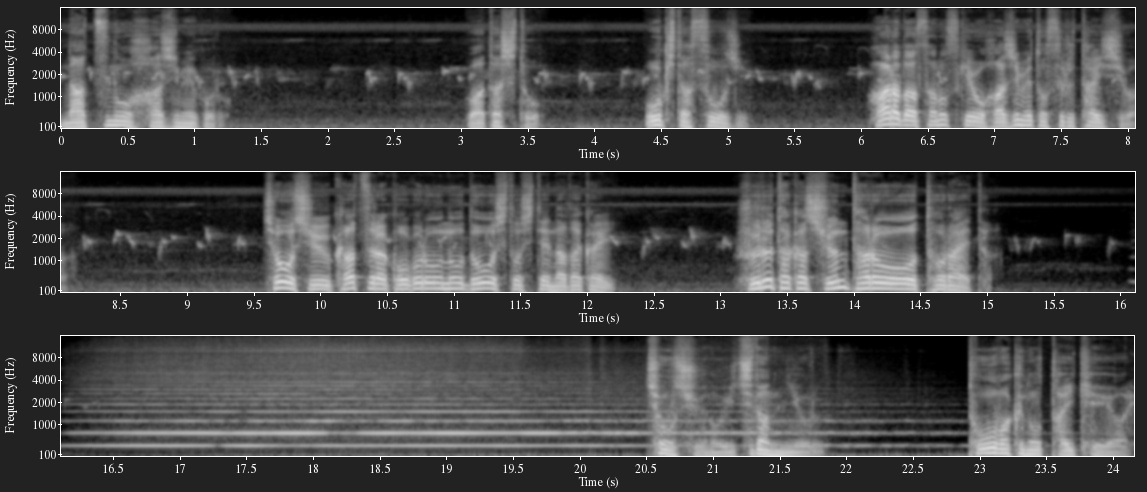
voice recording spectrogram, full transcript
夏の初め頃。私と沖田総司原田佐之助をはじめとする大使は長州桂小五郎の同志として名高い古高俊太郎を捕らえた。長州の一団による倒幕の体系あり。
